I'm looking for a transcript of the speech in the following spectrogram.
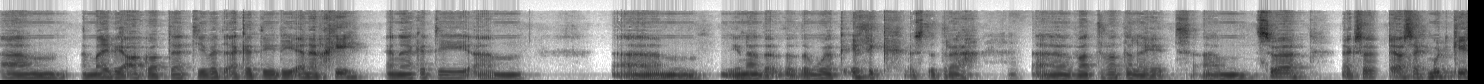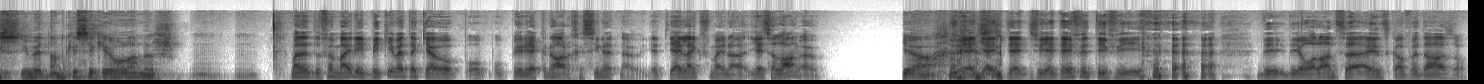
um and maybe I've got that jy weet ek het die die energie en ek het die um um you know the the the work ethic is dit reg uh wat wat hulle het. Um so ek sê as ek moet kies, jy weet dan kies ek die Hollanders. Maar dit vir my die bietjie wat ek jou op op op die rekenaar gesien het nou. Jy jy lyk vir my na, jy's 'n lang ou. Ja. So jy jy jy so jy definitief die die, die Hollandse eienskappe daarso.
